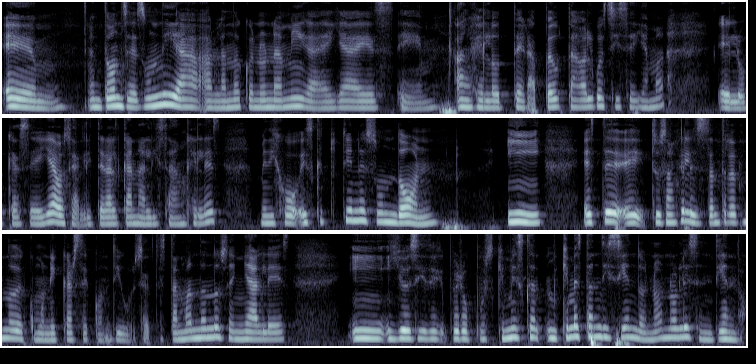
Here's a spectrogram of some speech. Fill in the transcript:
Em, entonces, un día hablando con una amiga, ella es eh, angeloterapeuta o algo así se llama, eh, lo que hace ella, o sea, literal canaliza ángeles, me dijo, es que tú tienes un don y este, eh, tus ángeles están tratando de comunicarse contigo, o sea, te están mandando señales y, y yo así pero pues, ¿qué me, ¿qué me están diciendo? No, no les entiendo.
